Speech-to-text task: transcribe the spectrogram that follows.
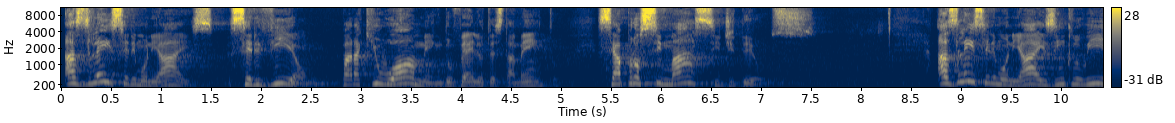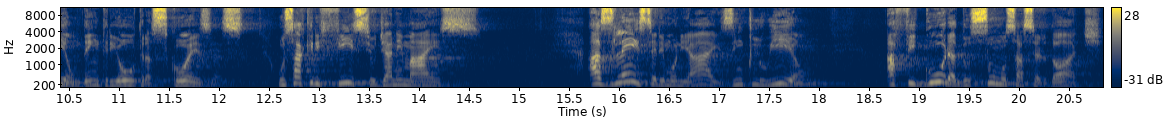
As leis cerimoniais serviam para que o homem do Velho Testamento se aproximasse de Deus. As leis cerimoniais incluíam, dentre outras coisas, o sacrifício de animais. As leis cerimoniais incluíam a figura do sumo sacerdote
